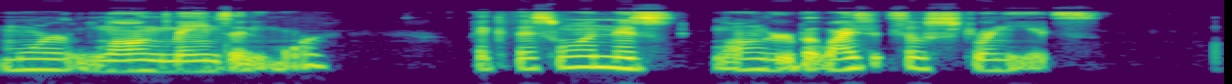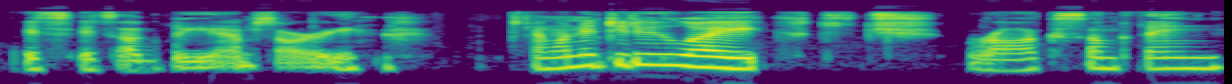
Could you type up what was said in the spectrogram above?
more long manes anymore. Like this one is longer, but why is it so stringy? It's it's it's ugly. I'm sorry. I wanted to do like rock something.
